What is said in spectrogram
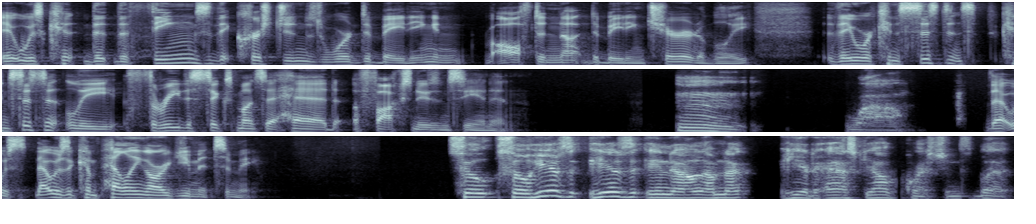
it was the, the things that Christians were debating and often not debating charitably. They were consistent, consistently three to six months ahead of Fox News and CNN. Mm. Wow, that was that was a compelling argument to me. So, so here's here's you know I'm not here to ask y'all questions, but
